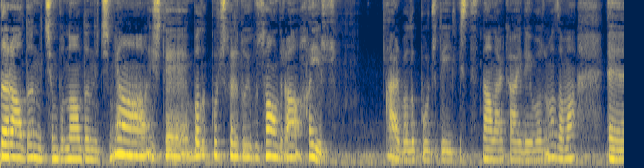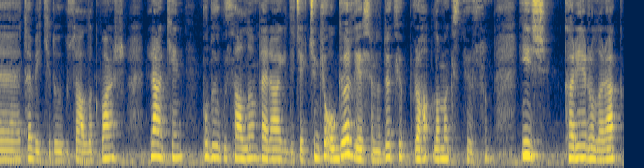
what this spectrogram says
Daraldığın için, bunaldığın için ya işte balık burçları duygusaldır. Hayır. Her balık burcu değil. İstisnalar kaideyi bozmaz ama e, tabii ki duygusallık var. Lakin bu duygusallığın ferah gidecek. Çünkü o gözyaşını döküp rahatlamak istiyorsun. İş, kariyer olarak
